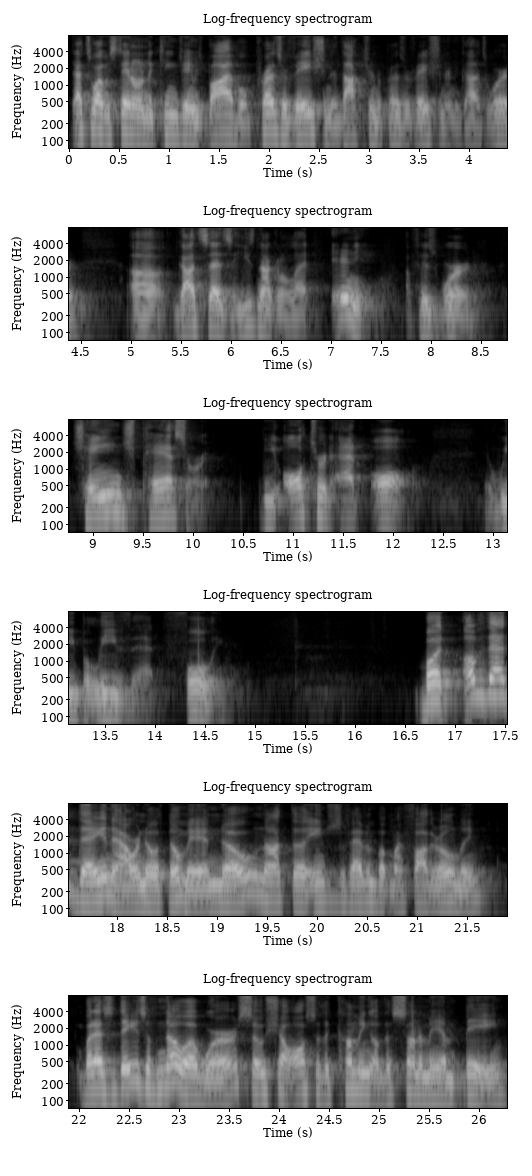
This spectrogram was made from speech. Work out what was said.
That's why we stand on the King James Bible, preservation, the doctrine of preservation in God's word. Uh, God says that He's not going to let any of His word change, pass, or be altered at all. And we believe that fully. But of that day and hour knoweth no man, no, not the angels of heaven, but my Father only. But as the days of Noah were, so shall also the coming of the Son of Man be.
